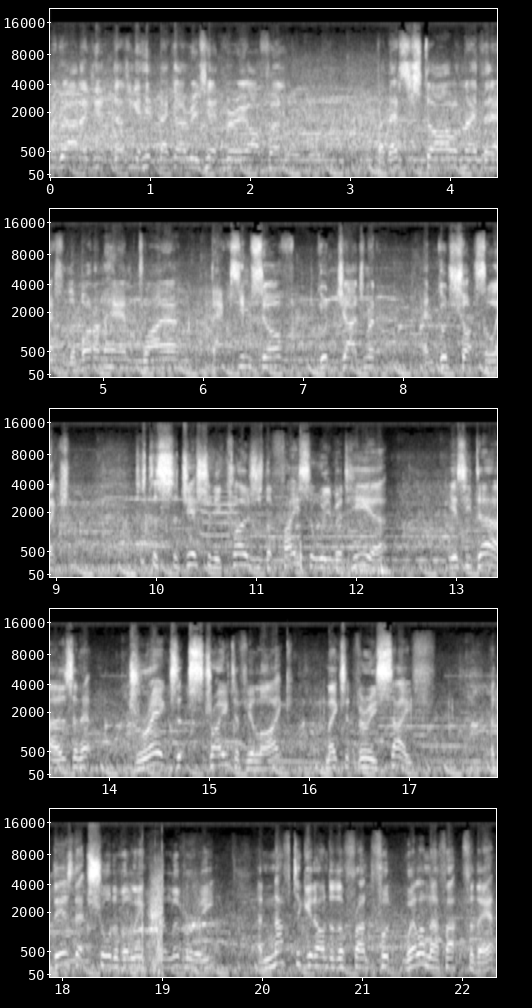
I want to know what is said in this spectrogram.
McGrath doesn't get hit back over his head very often. But that's the style of Nathan Astle. The bottom hand player backs himself, good judgment and good shot selection. Just a suggestion, he closes the face a wee bit here. Yes, he does, and that drags it straight, if you like, makes it very safe. But there's that short of a length delivery, enough to get onto the front foot, well enough up for that.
